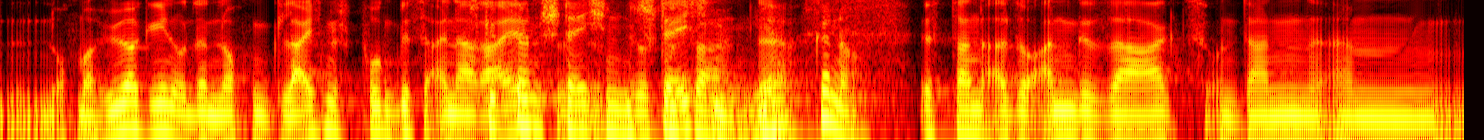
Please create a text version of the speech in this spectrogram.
noch mal höher gehen oder noch einen gleichen Sprung, bis einer Es reißt. dann Stechen Stechen, ne? ja, genau. Ist dann also angesagt und dann ähm,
